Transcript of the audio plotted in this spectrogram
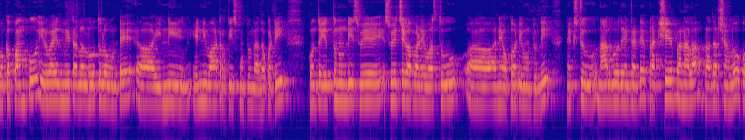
ఒక పంపు ఇరవై ఐదు మీటర్ల లోతులో ఉంటే ఇన్ని ఎన్ని వాటర్ తీసుకుంటుంది అదొకటి. కొంత ఎత్తు నుండి స్వే స్వేచ్ఛగా పడే వస్తువు అనే ఒకటి ఉంటుంది. నెక్స్ట్ నాలుగోది ఏంటంటే ప్రక్షేపణల ప్రదర్శనలో ఒక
